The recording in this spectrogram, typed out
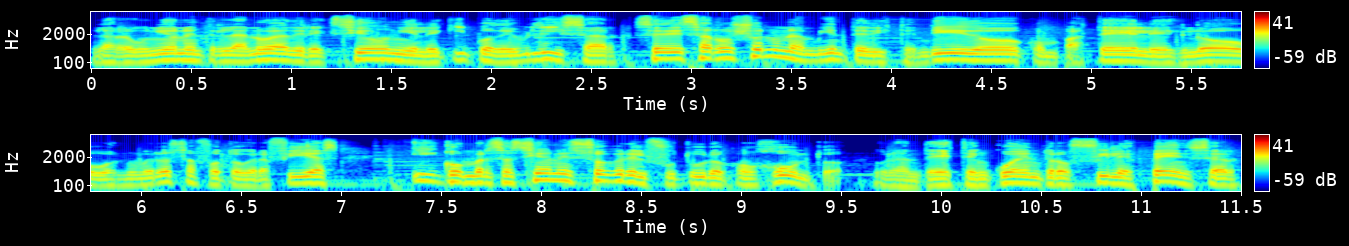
La reunión entre la nueva dirección y el equipo de Blizzard se desarrolló en un ambiente distendido, con pasteles, globos, numerosas fotografías y conversaciones sobre el futuro conjunto. Durante este encuentro, Phil Spencer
